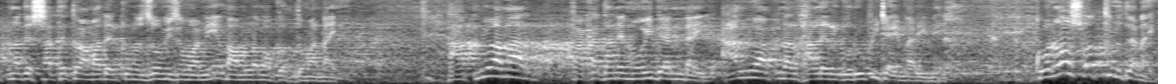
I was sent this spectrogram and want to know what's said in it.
আপনাদের সাথে তো আমাদের কোনো জমি জমা নিয়ে মামলা মকদ্দমা নাই। আপনিও আমার পাকা ধানে মই দেন নাই, আমিও আপনার হালের গরু পিটাই মারি নাই। কোনো শত্রুতা নাই।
